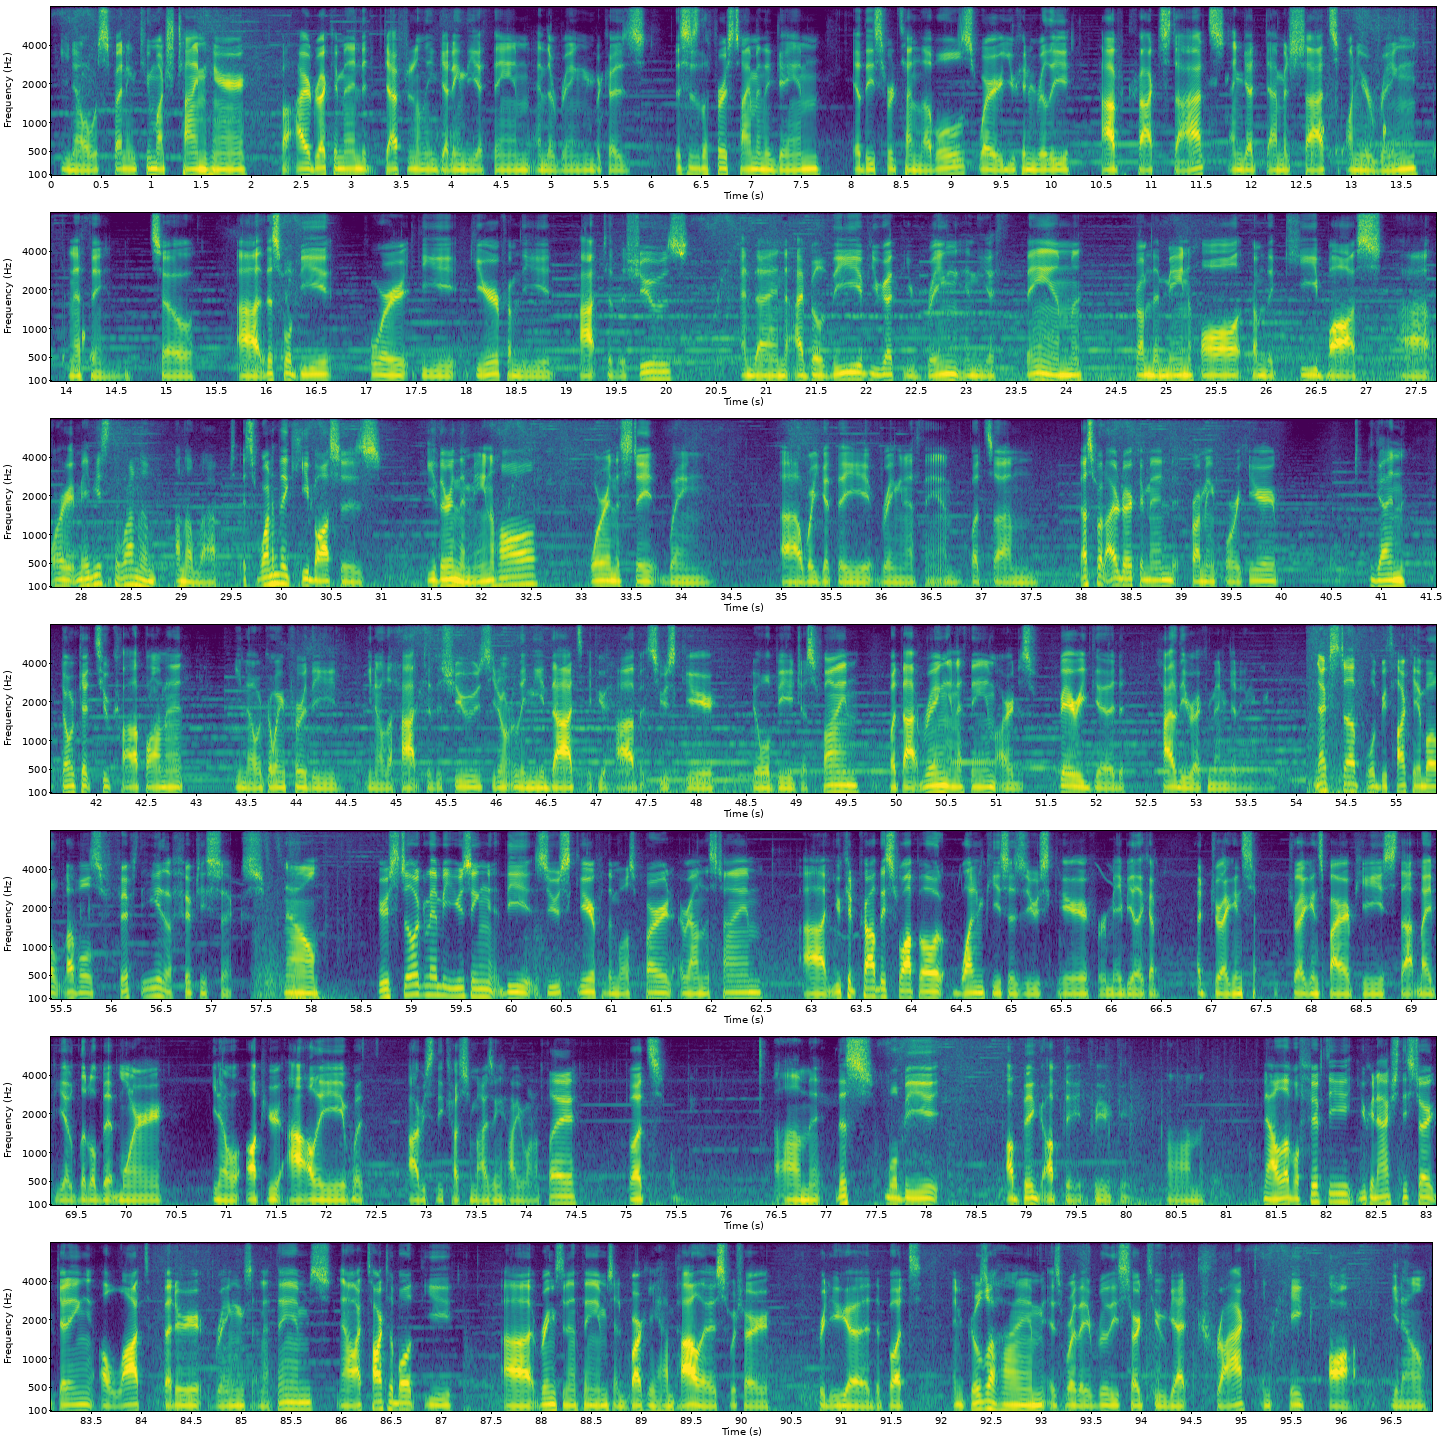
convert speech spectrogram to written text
you know, spending too much time here, but I'd recommend definitely getting the Athame and the ring because this is the first time in the game, at least for 10 levels, where you can really have cracked stats and get damage stats on your ring and Athame. So uh, this will be for the gear from the hat to the shoes. And then I believe you get the ring and the Athame from the main hall from the key boss. Uh, or maybe it's the one on the, on the left. It's one of the key bosses either in the main hall or in the state wing uh, where you get the ring and Athame. But um, that's what I'd recommend farming for here. Again, don't get too caught up on it. You know, going for the you know, the hat to the shoes. You don't really need that. If you have Zeus gear, you'll be just fine. But that ring and Athame are just very good. Highly recommend getting them. Next up, we'll be talking about levels 50 to 56. Now, you're still going to be using the Zeus gear for the most part around this time. Uh, you could probably swap out one piece of Zeus gear for maybe like a, a Dragon, Dragonspyre piece that might be a little bit more, you know, up your alley with obviously customizing how you want to play. But um, this will be a big update for your game. Um, now, level 50, you can actually start getting a lot better rings and Athames. Now, I talked about the uh, rings and Athames in Barkingham Palace, which are pretty good, but in Grizzleheim is where they really start to get cracked and take off, you know?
